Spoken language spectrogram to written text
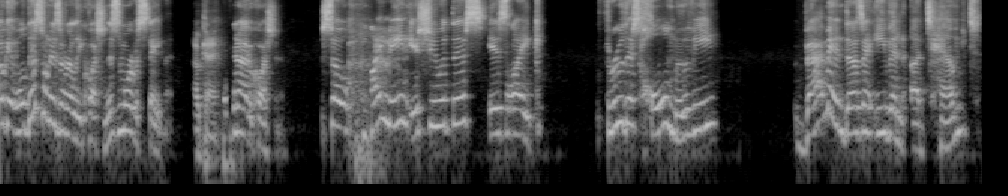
Okay, well, this one isn't really a question. This is more of a statement. Okay. Then I have a question. So my main issue with this is like through this whole movie, Batman doesn't even attempt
